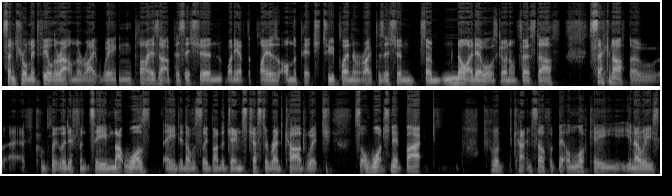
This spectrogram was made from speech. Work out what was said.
central midfielder out on the right wing, players out of position when he had the players on the pitch to play in the right position. So no idea what was going on first half. Second half, though, a completely different team. That was aided, obviously, by the James Chester red card, which sort of watching it back could count himself a bit unlucky. You know, he's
